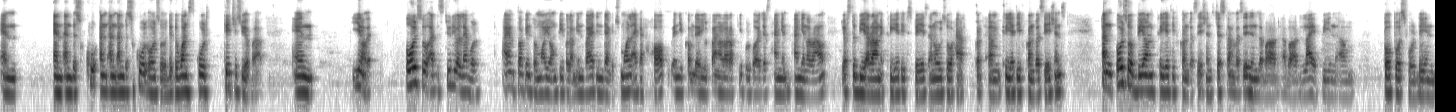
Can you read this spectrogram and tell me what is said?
and and and the school and, and, and the school also the, the one school teaches you about. And, you know, also at the studio level, I am talking to more young people. I'm inviting them. It's more like a hub. When you come there, you'll find a lot of people who are just hanging, hanging around, just to be around a creative space and also have um, creative conversations. And also beyond creative conversations, just conversations about about life being um, purposeful, being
